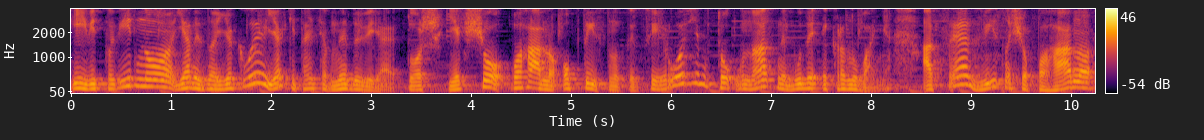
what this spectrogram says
і відповідно я не знаю, як ви, я китайцям не довіряю. Тож, якщо погано обтиснути цей роз'єм, то у нас не буде екранування. А це, звісно, що погано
